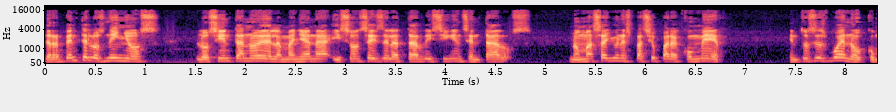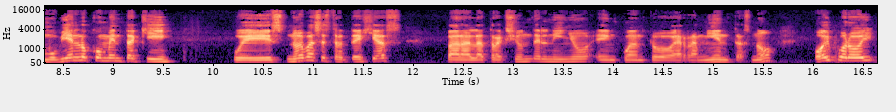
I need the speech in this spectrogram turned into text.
de repente los niños los sientan a 9 de la mañana y son 6 de la tarde y siguen sentados. Nomás hay un espacio para comer. Entonces, bueno, como bien lo comenta aquí, pues nuevas estrategias para la atracción del niño en cuanto a herramientas, ¿no? Hoy por hoy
